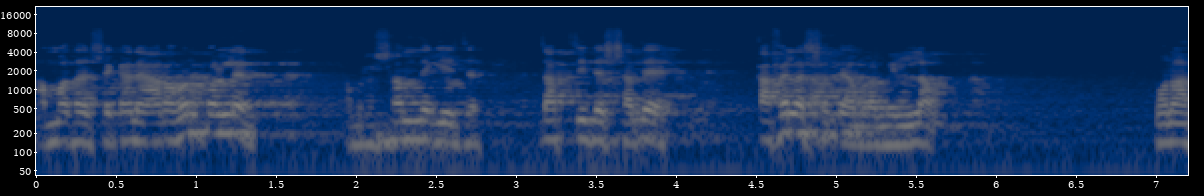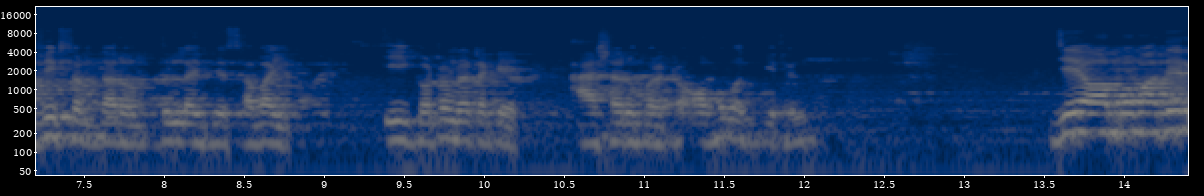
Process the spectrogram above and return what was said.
আম্মাদান সেখানে আরোহণ করলেন। আমরা সামনে গিয়ে যাত্রীদের সাথে, কাফেলার সাথে আমরা মিললাম। মোনাফিক সর্দার আবদুল্লাহ সাবাই এই ঘটনাটাকে আয়সার উপর একটা অপবাদ দিয়ে ফেলল। যে অপবাদের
